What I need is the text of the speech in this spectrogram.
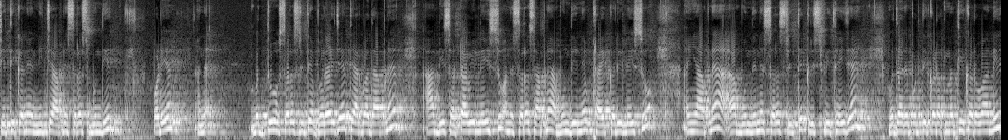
જેથી કરીને નીચે આપણે સરસ બુંદી પડે અને બધું સરસ રીતે ભરાઈ જાય. ત્યારબાદ આપણે આ ડીશ હટાવી લઈશું અને સરસ આપણે આ બુંદીને ફ્રાય કરી લઈશું. અહીંયા આપણે આ બુંદીને સરસ રીતે ક્રિસ્પી થઈ જાય. વધારે પડતી કડક નથી કરવાની.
